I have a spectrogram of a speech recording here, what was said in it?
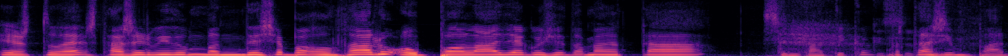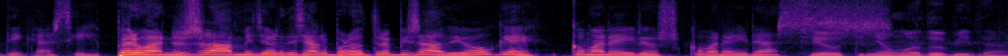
isto está servido en bandexa para Gonzalo ou para que xe tamén está Simpática. Está simpática, sí. Pero bueno, será mellor deixar para outro episodio, ou que? Comareiros, comareiras. Si eu tiña unha dúbida,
